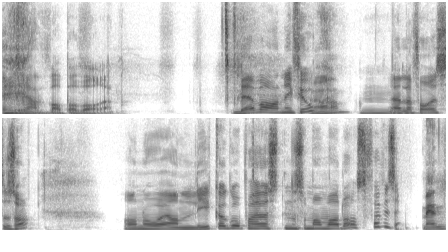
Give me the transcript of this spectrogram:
ræva på våren. Det var han i fjor, Ja. eller forrige sesong. Og nå er han like god på høsten som han var da, så får vi se. Men,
